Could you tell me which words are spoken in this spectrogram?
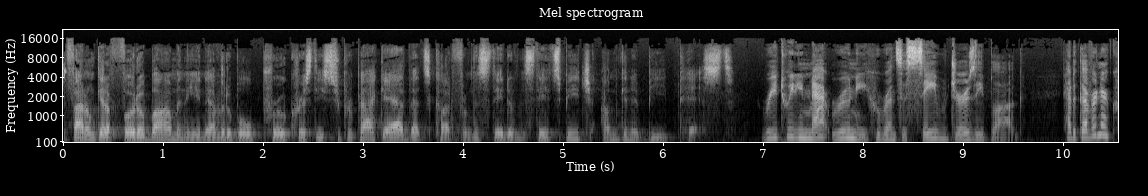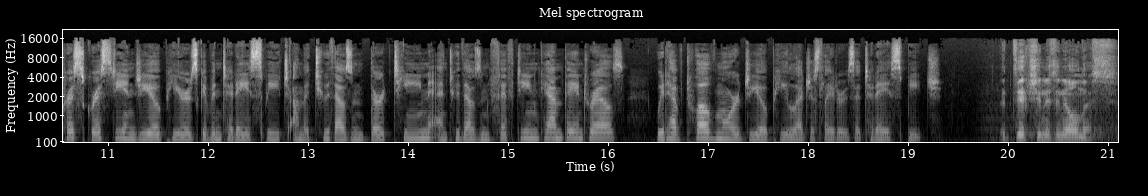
If I don't get a photobomb in the inevitable pro Christie super PAC ad that's cut from the State of the State speech, I'm going to be pissed retweeting Matt Rooney, who runs a Save Jersey blog. Had Governor Chris Christie and GOPers given today's speech on the 2013 and 2015 campaign trails, we'd have 12 more GOP legislators at today's speech. Addiction is an illness,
